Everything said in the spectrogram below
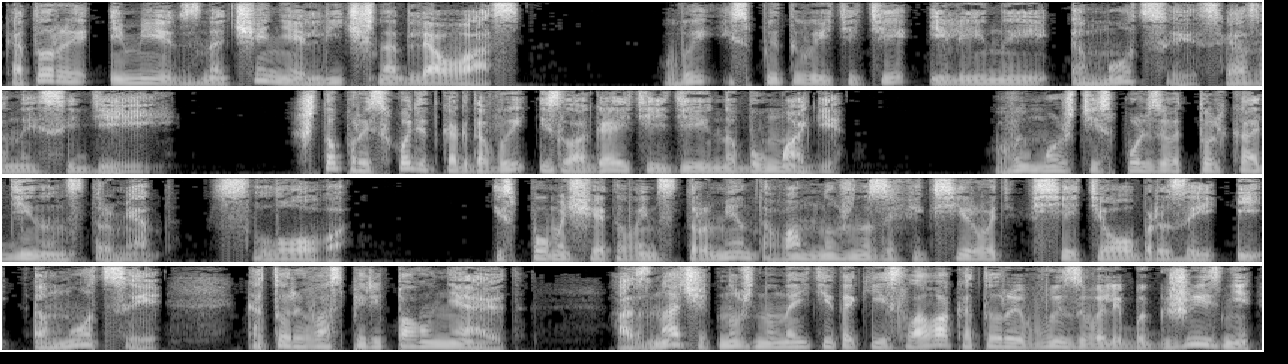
которые имеют значение лично для вас. Вы испытываете те или иные эмоции, связанные с идеей. Что происходит, когда вы излагаете идею на бумаге? Вы можете использовать только один инструмент — слово. И с помощью этого инструмента вам нужно зафиксировать все те образы и эмоции, которые вас переполняют, а значит, нужно найти такие слова, которые вызвали бы к жизни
